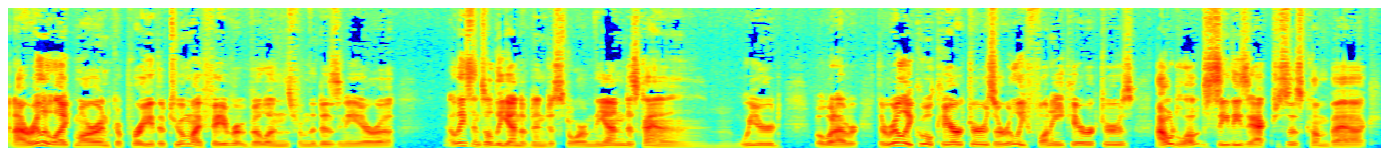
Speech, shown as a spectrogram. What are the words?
and I really like Marah and Kapri. They're two of my favorite villains from the Disney era, at least until the end of Ninja Storm. The end is kind of weird, but whatever. They're really cool characters, they're really funny characters. I would love to see these actresses come back.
